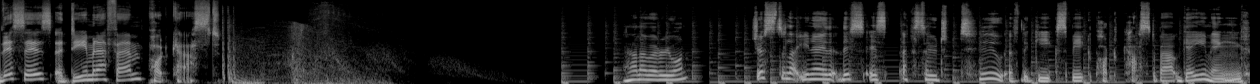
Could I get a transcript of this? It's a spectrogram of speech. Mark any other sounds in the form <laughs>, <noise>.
This is a Demon FM podcast. Hello, everyone. Just to let you know that this is episode two of the Geek Speak podcast about gaming.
